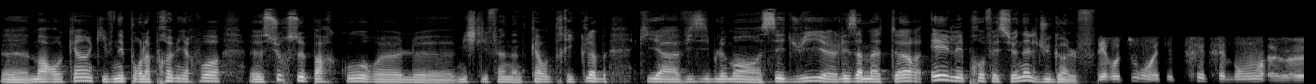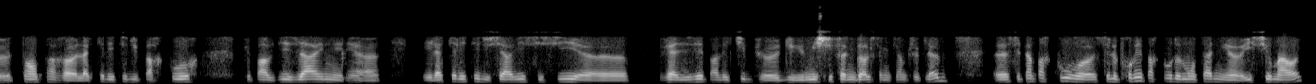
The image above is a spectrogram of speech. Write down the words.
marocains qui venaient pour la première fois sur ce parcours, le Michelin and Country Club qui a visiblement séduit les amateurs et les professionnels du golf. Les retours ont été très très bons, tant par la qualité du parcours que par le design et, euh, et la qualité du service ici euh, réalisé par l'équipe euh, du Michelin Golf Country Club. Euh, c'est un parcours, euh, c'est le premier parcours de montagne ici au Maroc.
